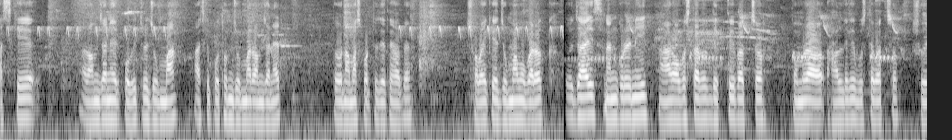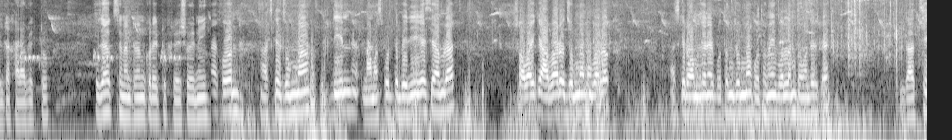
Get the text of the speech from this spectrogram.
আজকে রমজানের পবিত্র জুম্মা, আজকে প্রথম জুম্মা রমজানের। তো নামাজ পড়তে যেতে হবে। সবাইকে জুম্মা মোবারক। তো যাই, স্নান করে নিই। আর অবস্থা দেখতেই পাচ্ছ, তোমরা হাল দেখে বুঝতে পারছ, শরীরটা খারাপ একটু। তো যাই হোক, স্নান টান করে একটু ফ্রেশ হয়ে নিই। এখন আজকে জুম্মা দিন, নামাজ পড়তে বেরিয়ে গেছি আমরা। সবাইকে আবারও জুম্মা মোবারক। আজকে রমজানের প্রথম জুম্মা, প্রথমেই বললাম তোমাদেরকে। যাচ্ছি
